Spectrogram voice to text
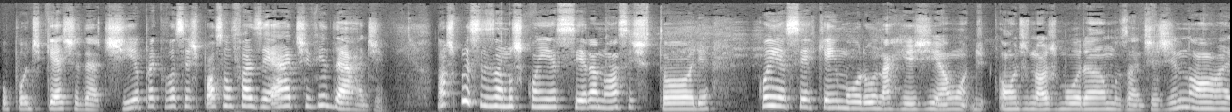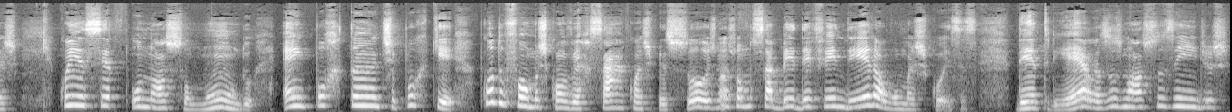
o podcast da tia para que vocês possam fazer a atividade. Nós precisamos conhecer a nossa história, conhecer quem morou na região onde nós moramos antes de nós. Conhecer o nosso mundo é importante, porque quando formos conversar com as pessoas, nós vamos saber defender algumas coisas, dentre elas os nossos índios.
